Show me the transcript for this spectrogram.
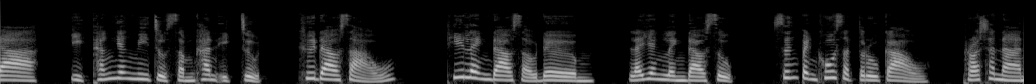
ญา อีกทั้งยังมีจุดสำคัญอีกจุด คือดาวเสาร์ที่เล็งดาวเสาร์เดิม และยังเล็งดาวศุกร์ ซึ่งเป็นคู่ศัตรูเก่า เพราะฉะนั้น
